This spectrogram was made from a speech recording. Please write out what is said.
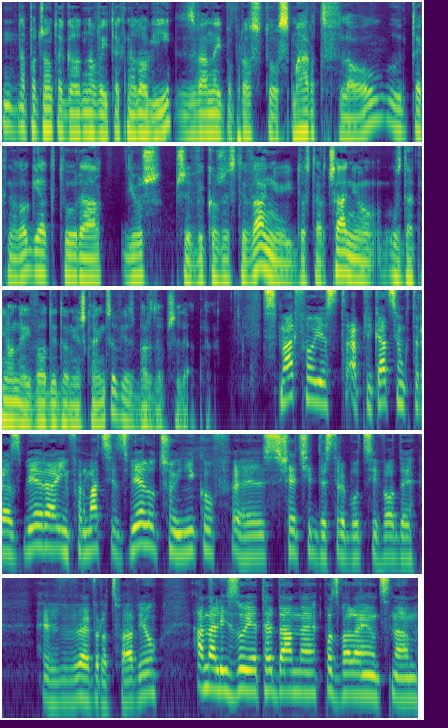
na początek o nowej technologii, zwanej po prostu Smart Flow. Technologia, która już przy wykorzystywaniu i dostarczaniu uzdatnionej wody do mieszkańców jest bardzo przydatna. Smartphone jest aplikacją, która zbiera informacje z wielu czujników e, z sieci dystrybucji wody e, we Wrocławiu. Analizuje te dane, pozwalając nam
